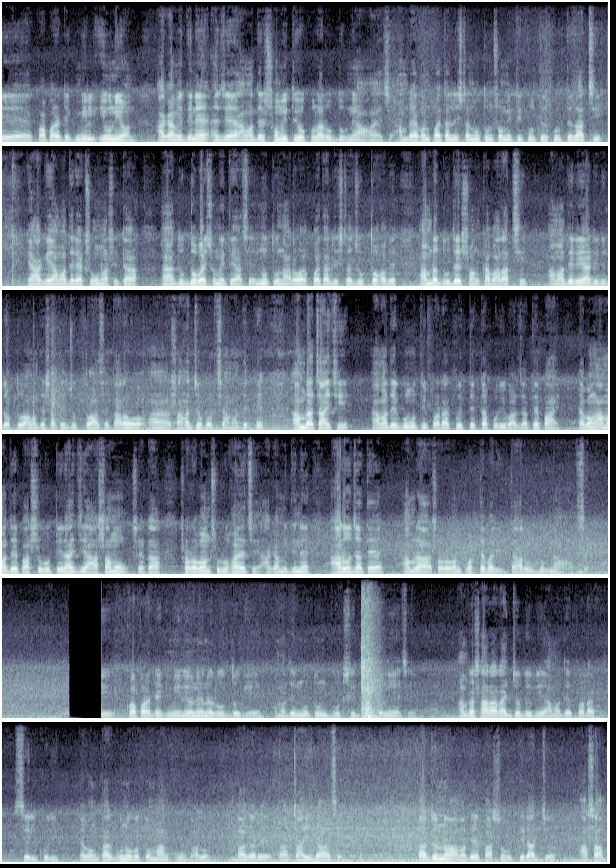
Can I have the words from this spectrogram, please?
কোঅপারেটিভ মিল ইউনিয়ন আগামী দিনে যে আমাদের সমিতিও খোলার উদ্যোগ নেওয়া হয়েছে। আমরা এখন পঁয়তাল্লিশটা নতুন সমিতি খুলতে খুলতে যাচ্ছি। আগে আমাদের একশো উনআশিটা দুগ্ধবাই সমিতি আছে, নতুন আরও পঁয়তাল্লিশটা যুক্ত হবে। আমরা দুধের সংখ্যা বাড়াচ্ছি। আমাদের এআরডিডি দপ্তর আমাদের সাথে যুক্ত আছে, তারাও সাহায্য করছে আমাদেরকে। আমরা চাইছি আমাদের গুমতি প্রোডাক্ট প্রত্যেকটা পরিবার যাতে পায় এবং আমাদের পার্শ্ববর্তী রাজ্যে আসামও সেটা সরবরাহ শুরু হয়েছে। আগামী দিনে আরও যাতে আমরা সরবরাহ করতে পারি, তার উদ্যোগ নেওয়া হচ্ছে। কোঅপারেটিভ মিল ইউনিয়নের উদ্যোগে আমাদের নতুন বুট সিদ্ধান্ত নিয়েছে। আমরা সারা রাজ্যব্যাপী আমাদের প্রোডাক্ট সেল করি। এবং তার গুণগত মান খুব ভালো। বাজারে তার চাহিদা আছে। তার জন্য আমাদের পার্শ্ববর্তী রাজ্য আসাম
